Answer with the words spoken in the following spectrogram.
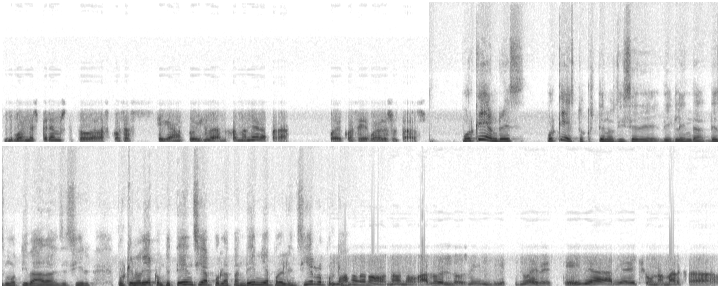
bueno, esperemos que todas las cosas sigan fluyendo de la mejor manera para poder conseguir buenos resultados. ¿Por qué, Andrés? ¿Por qué esto que usted nos dice de, Glenda, desmotivada? Es decir, ¿porque no había competencia, por la pandemia, por el encierro? ¿por no, no, no, no, no, hablo del 2019, que ella había hecho una marca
